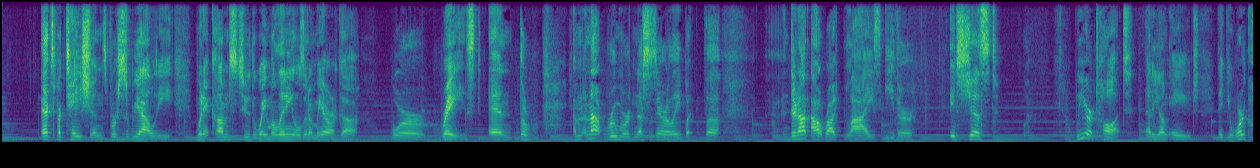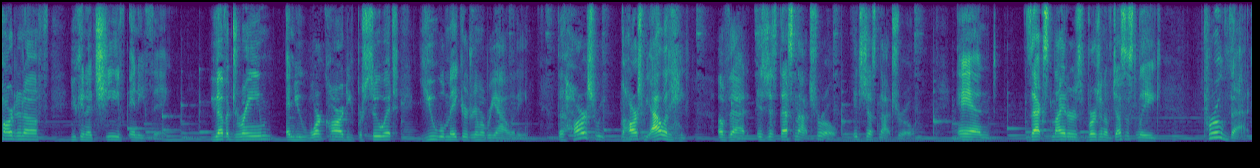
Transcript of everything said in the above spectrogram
expectations versus reality when it comes to the way millennials in America were raised and the I'm not rumored necessarily, but the they're not outright lies either. It's just we are taught at a young age that you work hard enough, you can achieve anything. You have a dream and you work hard, you pursue it, you will make your dream a reality. The harsh re- the harsh reality of that is just that's not true. It's just not true. And Zack Snyder's version of Justice League proved that.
